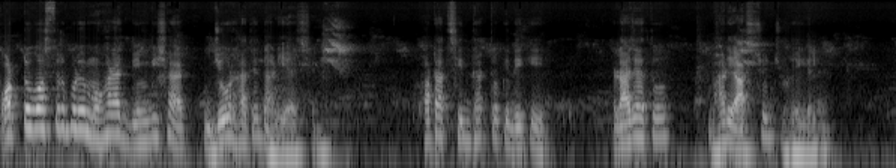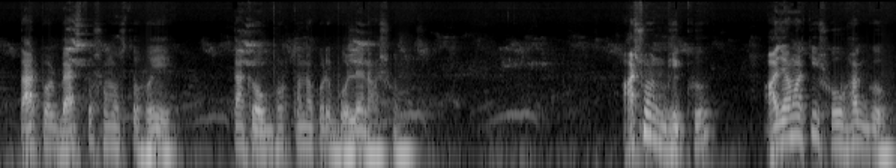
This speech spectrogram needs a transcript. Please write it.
পট্টবস্ত্র পরে মহারাজ বিম্বিসার জোর হাতে দাঁড়িয়ে আছেন। হঠাৎ সিদ্ধার্থকে দেখে রাজা তো ভারী আশ্চর্য হয়ে গেলেন। তারপর ব্যস্ত সমস্ত হয়ে তাকে অভ্যর্থনা করে বললেন, আসুন। আসুন ভিক্ষু, আজ আমার কি সৌভাগ্য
